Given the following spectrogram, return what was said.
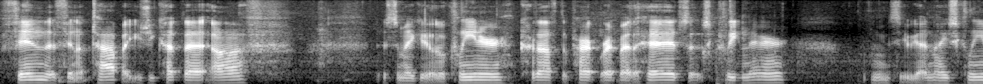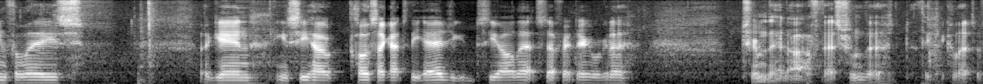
fin, the fin up top. I usually cut that off just to make it a little cleaner. Cut off the part right by the head so it's clean there. You can see we got nice clean fillets. Again, you can see how close I got to the edge. You can see all that stuff right there. We're gonna trim that off. That's from the, I think they call that the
